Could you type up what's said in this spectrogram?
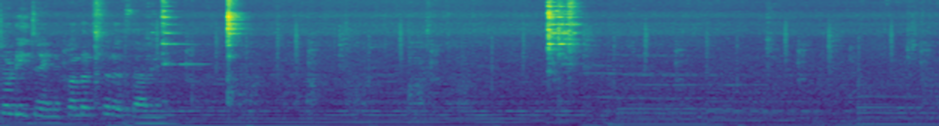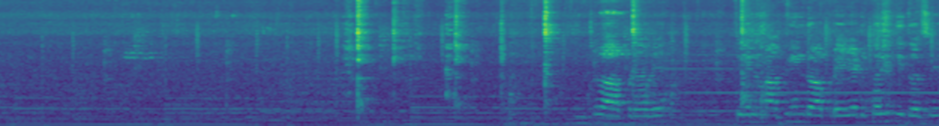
ચડી જાય ને કલર સરસ આવે. જો આપણે હવે તેલમાં ભીંડો આપણે એડ કરી દીધો છે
